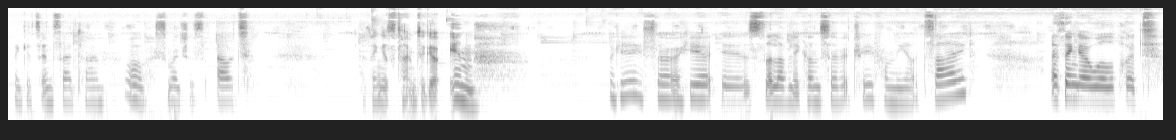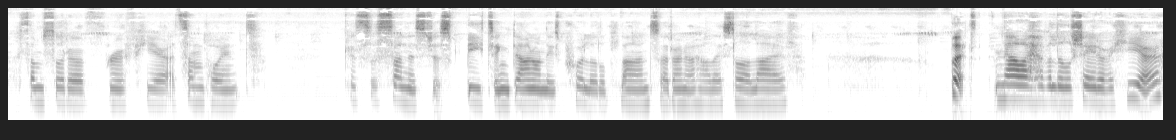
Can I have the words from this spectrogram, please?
I think it's inside time. Oh, Smudge is out. I think it's time to go in. Okay, so here is the lovely conservatory from the outside. I think I will put some sort of roof here at some point because the sun is just beating down on these poor little plants. I don't know how they're still alive. But now I have a little shade over here,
